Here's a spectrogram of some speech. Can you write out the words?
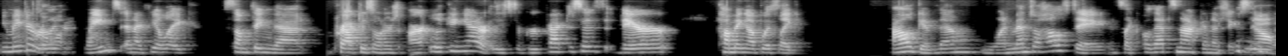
you make a really good point and i feel like something that practice owners aren't looking at or at least for group practices they're coming up with like I'll give them one mental health day. It's like, oh, that's not going to fix it. No.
